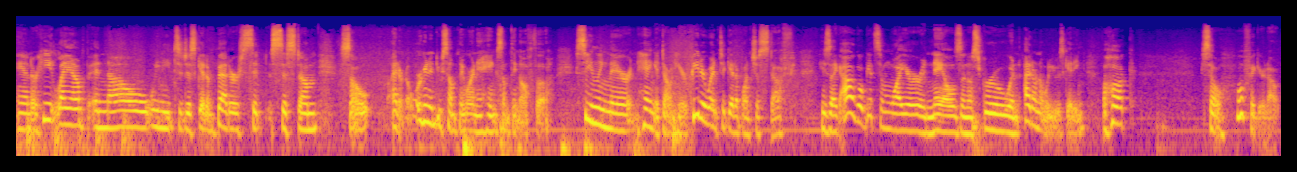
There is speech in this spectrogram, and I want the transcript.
and our heat lamp and now we need to just get a better sit system. So, I don't know, we're gonna do something. We're gonna hang something off the ceiling there and hang it down here. Peter went to get a bunch of stuff. He's like, I'll go get some wire and nails and a screw and I don't know what he was getting. A hook. So, we'll figure it out.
